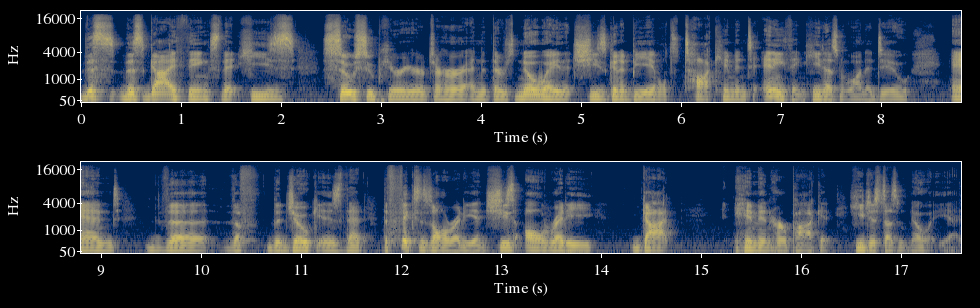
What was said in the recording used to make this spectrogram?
this this guy thinks that he's so superior to her and that there's no way that she's going to be able to talk him into anything he doesn't want to do. And the the the joke is that the fix is already in. She's already got him in her pocket. He just doesn't know it yet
